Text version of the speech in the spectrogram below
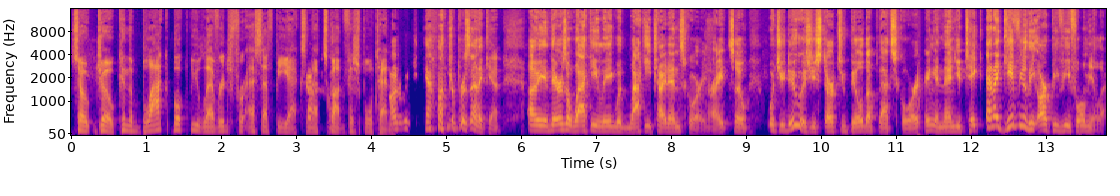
So, Joe, can the black book be leveraged for SFBX? And that's Scott Fishbowl 10. 100% it can. I mean, there's a wacky league with wacky tight end scoring, right? So, what you do is you start to build up that scoring, and then you take, and I give you the RPV formula.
